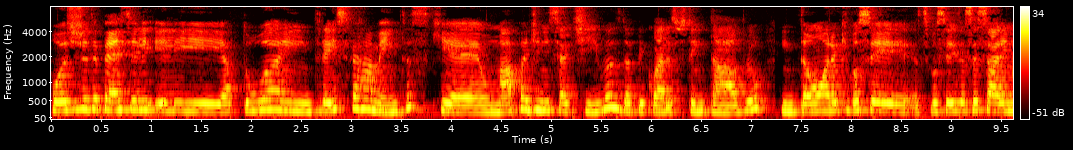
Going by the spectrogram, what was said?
Hoje o GTPS ele, ele atua em três ferramentas, que é o mapa de iniciativas da pecuária sustentável. Então, a hora que você, se vocês acessarem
